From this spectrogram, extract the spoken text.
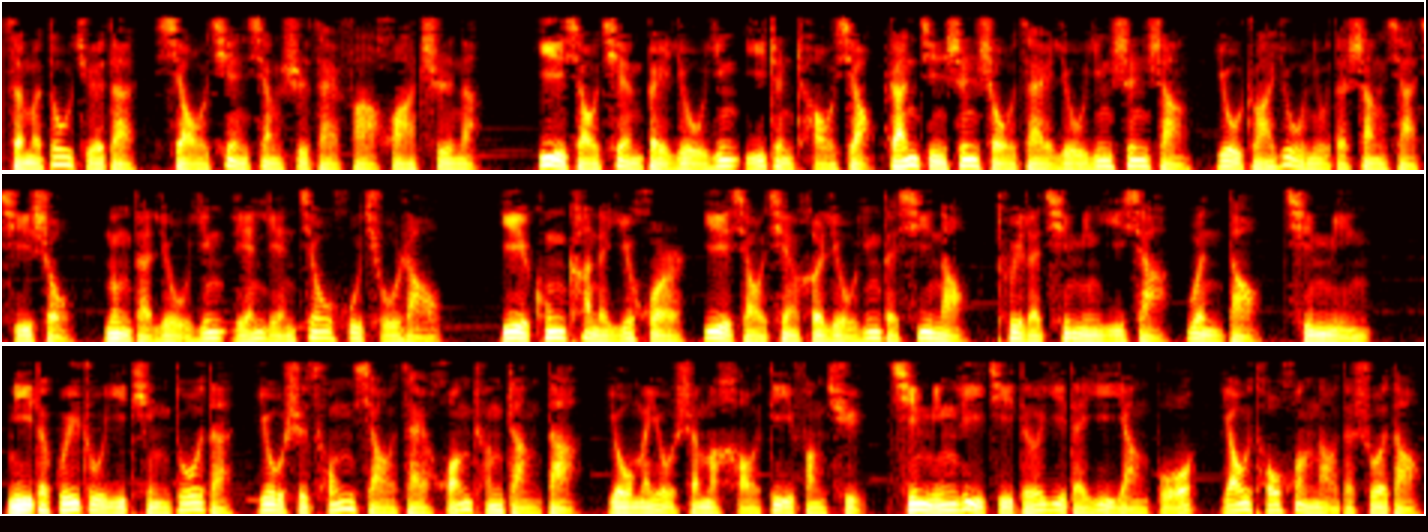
怎么都觉得小倩像是在发花痴呢。”叶小倩被柳英一阵嘲笑，赶紧伸手在柳英身上又抓又扭的上下其手，弄得柳英连连娇呼求饶。叶空看了一会儿叶小倩和柳英的嬉闹，推了秦明一下，问道：“秦明，你的鬼主意挺多的，又是从小在皇城长大，有没有什么好地方去？”秦明立即得意的一仰脖，摇头晃脑的说道：“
